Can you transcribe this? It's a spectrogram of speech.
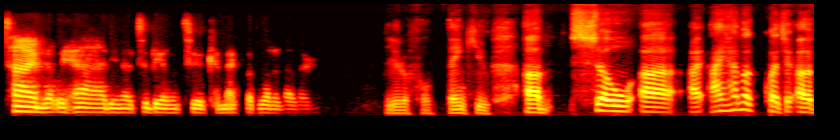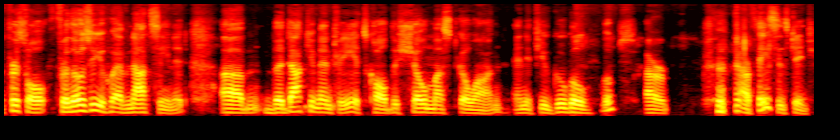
time that we had you know to be able to connect with one another beautiful thank you um, so uh, I, I, have a question. Uh, first of all, for those of you who have not seen it, um, the documentary, it's called The Show Must Go On. And if you Google, oops, our our faces change.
